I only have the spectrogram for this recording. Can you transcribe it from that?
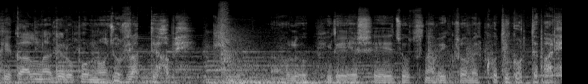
আমাকে কালনাগের উপর নজর রাখতে হবে। নাহলে ফিরে এসে জ্যোৎস্না বিক্রমের ক্ষতি করতে পারে।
